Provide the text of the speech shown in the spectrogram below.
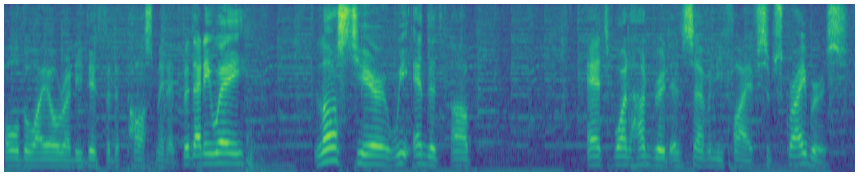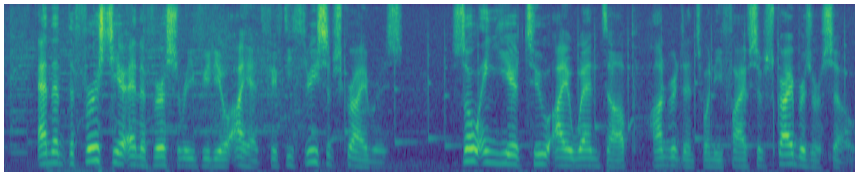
Although I already did for the past minute. But anyway, last year we ended up at 175 subscribers. And at the first year anniversary video I had 53 subscribers. So in year 2 I went up 125 subscribers or so.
